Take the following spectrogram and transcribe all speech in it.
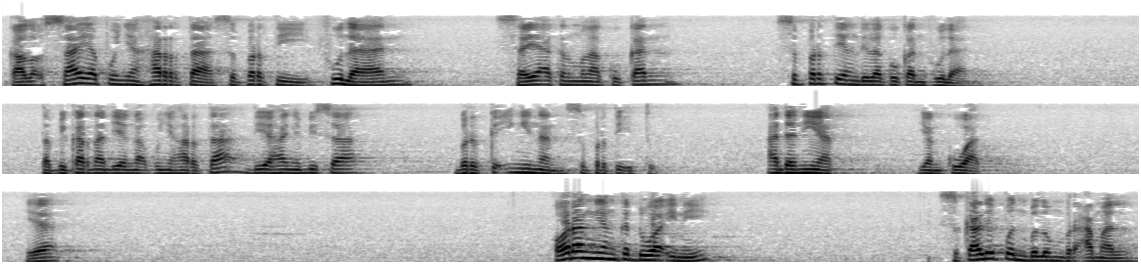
kalau saya punya harta seperti fulan saya akan melakukan seperti yang dilakukan fulan. Tapi karena dia nggak punya harta, dia hanya bisa berkeinginan seperti itu. Ada niat yang kuat. Ya. Orang yang kedua ini sekalipun belum beramal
